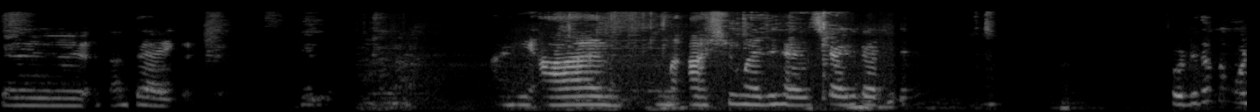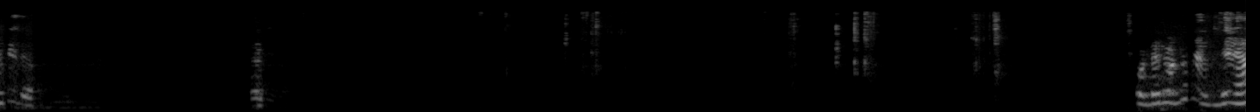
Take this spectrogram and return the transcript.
तर आता तयारी करते. आणि आज आशू माझी हेअरस्टाईल करते. छोटी तर मोठी तर? छोटे छोटे सब्जी ना?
